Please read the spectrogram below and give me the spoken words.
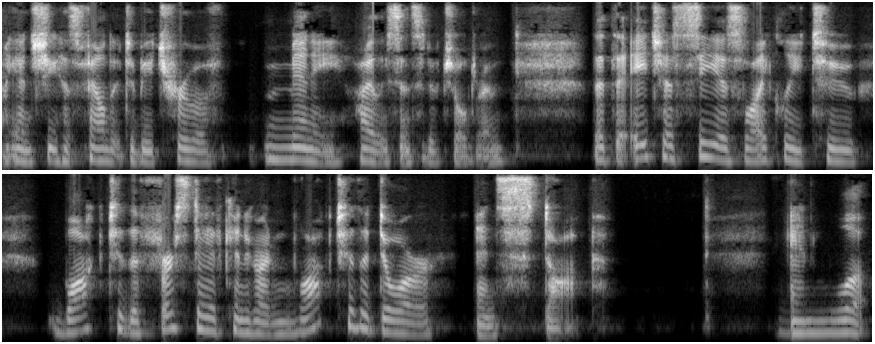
and she has found it to be true of many highly sensitive children that the HSC is likely to walk to the first day of kindergarten, walk to the door, and stop and look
